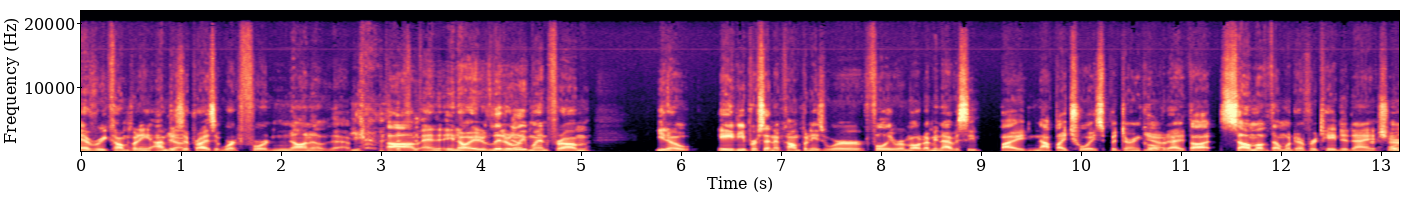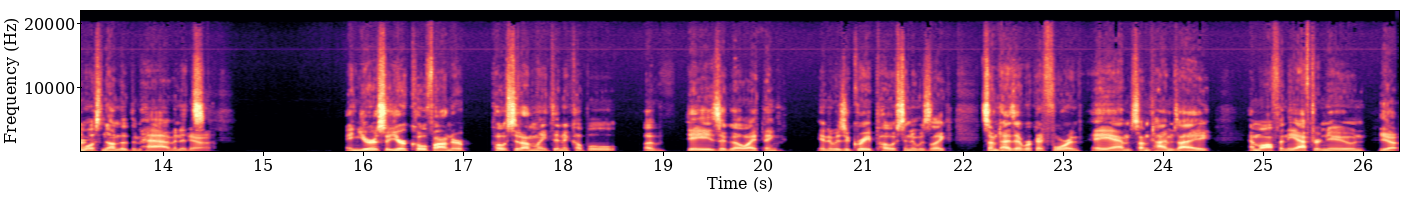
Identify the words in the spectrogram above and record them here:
every company. I'm just yeah. surprised it worked for none of them. Yeah. um, and you know, it literally yeah. went from, you know, 80% of companies were fully remote. I mean, obviously by not by choice, but during COVID, yeah. I thought some of them would have retained it and sure. almost none of them have. And it's, yeah. And your so your co-founder posted on LinkedIn a couple of days ago, I think, and it was a great post. And it was like, sometimes I work at 4 a.m. Sometimes I am off in the afternoon. Yeah.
